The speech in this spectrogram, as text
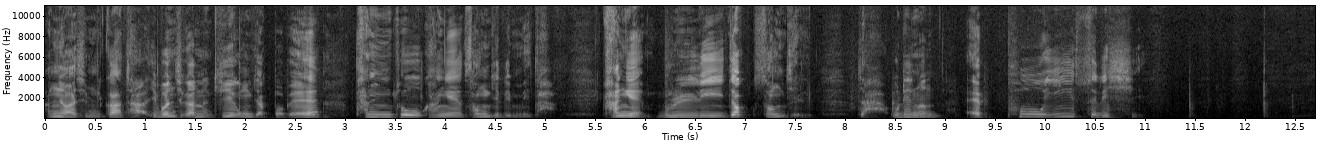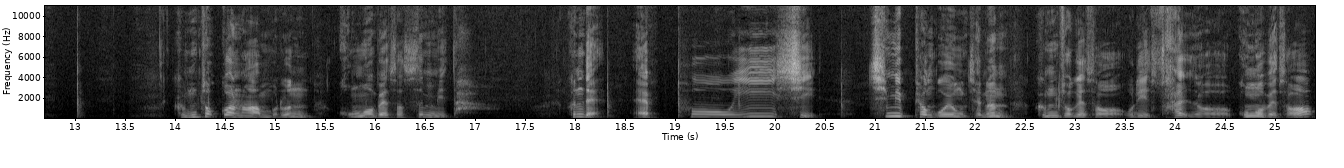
안녕하십니까? 자, 이번 시간은 기계공작법의 탄소 강의 성질입니다. 강의 물리적 성질. 자, 우리는 Fe3C 금속관 화합물은 공업에서 씁니다. 근데 Fe2C 침입형 고용체는 금속에서 우리 사, 어, 공업에서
